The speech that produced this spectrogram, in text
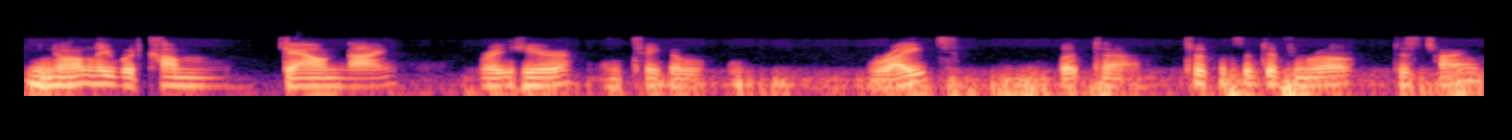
Normally would come down 9 right here and take a right, but uh, took us a different route this time.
